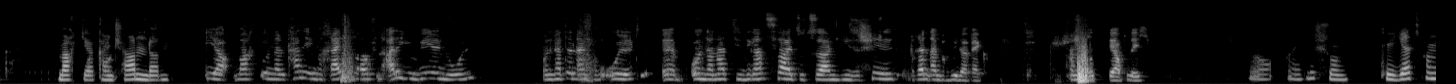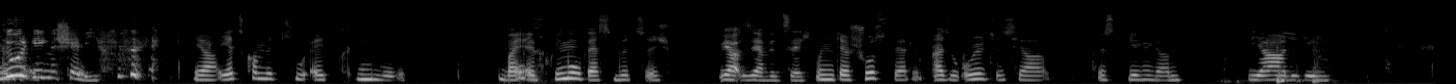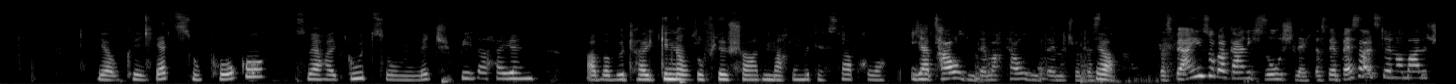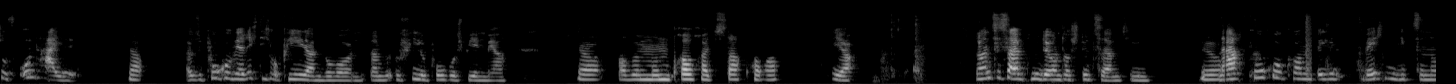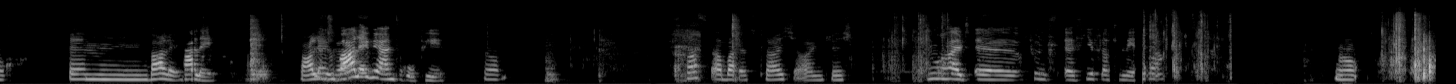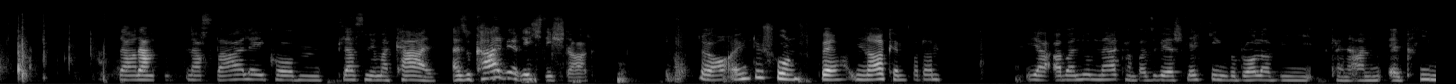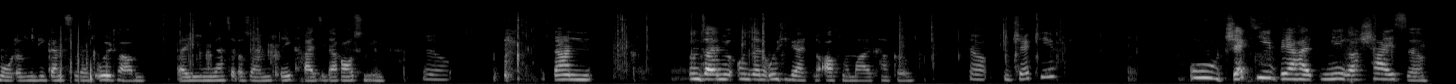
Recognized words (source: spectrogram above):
macht ja keinen Schaden dann. Ja, macht und dann kann die einfach reinlaufen, alle Juwelen holen und hat dann einfach Ult. Äh, und dann hat sie die ganze Zeit sozusagen dieses Schild und rennt einfach wieder weg. Also unsterblich. Ja, eigentlich schon. Okay, jetzt kommen wir Null zu, gegen eine Shelly. ja, jetzt kommen wir zu El Primo. Bei. El Primo wäre es witzig. Ja, sehr witzig. Und der Schuss wäre, also Ult ist ja, ist gegen dann. Ja, die gehen. Ja, okay, jetzt zu Poco. Es wäre halt gut zum Mitspieler heilen, aber wird halt genauso viel Schaden machen mit der Star Power. Ja, 1000. Der macht 1000 Damage mit der Ja. Star. Das wäre eigentlich sogar gar nicht so schlecht. Das wäre besser als der normale Schuss und heilt. Ja. Also Poco wäre richtig OP dann geworden. Dann würden viele Poco spielen mehr. Ja, aber man braucht halt Star Power. Ja. Sonst ist einfach nur der Unterstützer im Team. Ja. Nach Poco kommt, welchen, welchen gibt es denn noch? Ähm, Barley. Barley. Barley Also Barley wäre einfach OP. fast aber das gleiche eigentlich. Nur halt äh, fünf, äh, vier Flaschen mehr. Ja. Dann nach Barley kommt, lassen wir mal Karl. Also Karl wäre richtig stark. Ja, eigentlich schon. Wäre ein Nahkämpfer dann. Ja, aber nur im Nahkampf. Also wäre schlecht gegen so Brawler wie, keine Ahnung, El Primo oder so, die ganze Zeit Ult haben. Weil die ihn die ganze Zeit aus seinem Drehkreise da rausnehmen. Ja. Dann. Und seine, und seine Ulti wäre halt auch normal kacke. Ja. Jackie, Uh, Jackie wäre halt mega scheiße.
